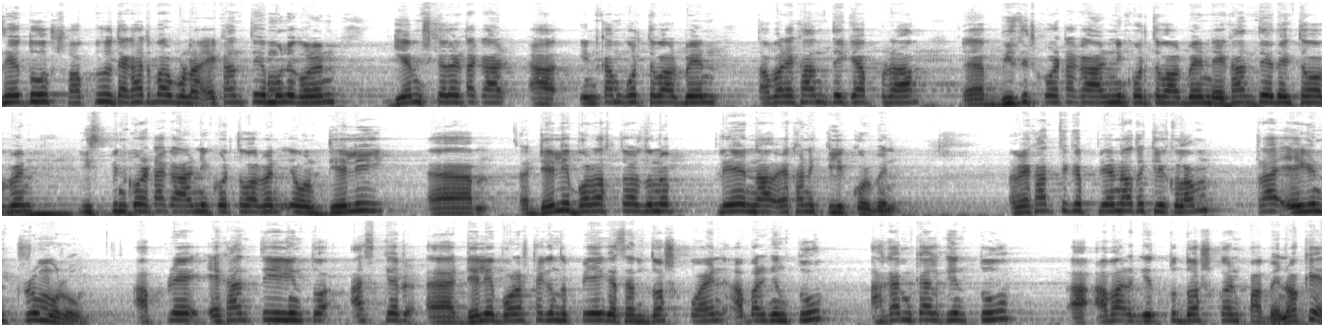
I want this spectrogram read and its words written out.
যেহেতু সব কিছু দেখাতে পারব না, এখান থেকে মনে করেন গেমস খেলে টাকা ইনকাম করতে পারবেন। তারপর এখান থেকে আপনারা ভিজিট করে টাকা আর্নিং করতে পারবেন। এখান থেকে দেখতে পাবেন স্পিন করে টাকা আর্নিং করতে পারবেন এবং ডেলি ডেলি বরাস দেওয়ার জন্য প্লে নাও এখানে ক্লিক করবেন। আমি এখান থেকে প্লে নাওতে ক্লিক করলাম। ট্রাই এগেন টুমোরো আপনি এখান থেকে কিন্তু আজকের ডেলি বোনাসটা কিন্তু পেয়ে গেছেন দশ কয়েন আবার কিন্তু আগামীকাল কিন্তু আবার কিন্তু দশ কয়েন পাবেন ওকে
